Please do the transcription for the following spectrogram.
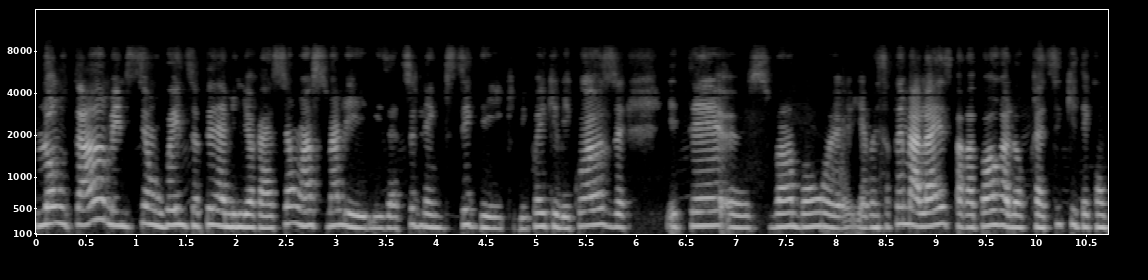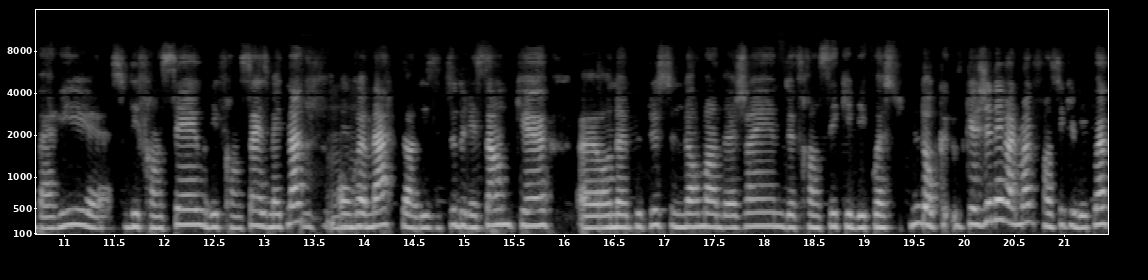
longtemps, même si on voit une certaine amélioration, hein, souvent les, les attitudes linguistiques des Québécois et Québécoises étaient euh, souvent bon, euh, il y avait un certain malaise par rapport à leurs pratiques qui étaient comparées euh, à ceux des Français ou des Françaises. Maintenant, on Mhm. remarque dans les études récentes que euh, on a un peu plus une norme endogène de français québécois soutenu. Donc, que généralement, le français québécois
